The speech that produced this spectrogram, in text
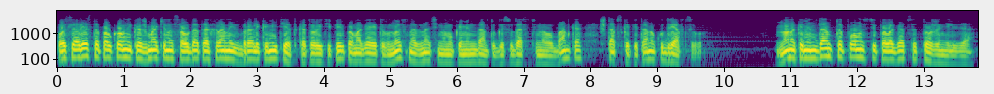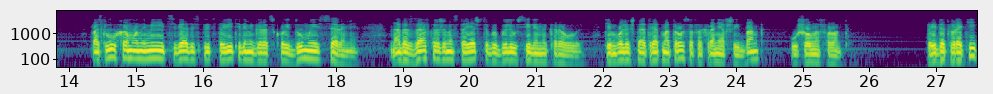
После ареста полковника Жмакина солдаты охраны избрали комитет, который теперь помогает вновь назначенному коменданту Государственного банка штабс-капитану Кудрявцеву. Но на коменданта полностью полагаться тоже нельзя. По слухам, он имеет связи с представителями городской думы и сэрами. Надо завтра же настоять, чтобы были усилены караулы. Тем более, что отряд матросов, охранявший банк, ушел на фронт. Предотвратить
